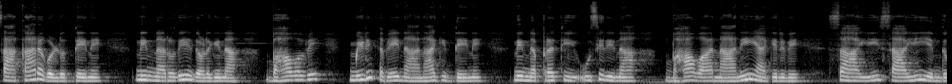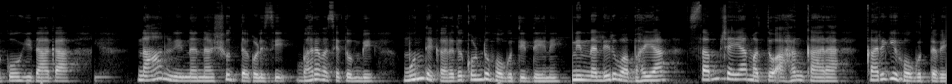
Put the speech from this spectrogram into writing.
ಸಾಕಾರಗೊಳ್ಳುತ್ತೇನೆ. ನಿನ್ನ ಹೃದಯದೊಳಗಿನ ಭಾವವೇ ಮಿಡಿತವೇ ನಾನಾಗಿದ್ದೇನೆ. ನಿನ್ನ ಪ್ರತಿ ಉಸಿರಿನ ಭಾವ ನಾನೇ ಆಗಿರುವೆ ಸಾಯಿ ಸಾಯಿ ಎಂದು ಕೂಗಿದಾಗ ನಾನು ನಿನ್ನನ್ನು ಶುದ್ಧಗೊಳಿಸಿ ಭರವಸೆ ತುಂಬಿ ಮುಂದೆ ಕರೆದುಕೊಂಡು ಹೋಗುತ್ತಿದ್ದೇನೆ. ನಿನ್ನಲ್ಲಿರುವ ಭಯ, ಸಂಶಯ ಮತ್ತು ಅಹಂಕಾರ ಕರಗಿ ಹೋಗುತ್ತವೆ.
